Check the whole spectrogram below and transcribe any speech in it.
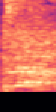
Да.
